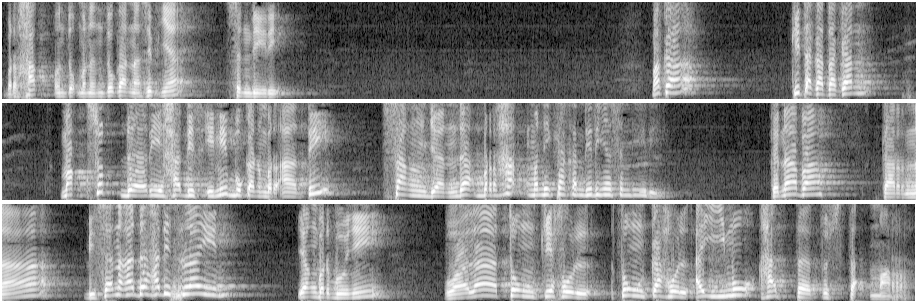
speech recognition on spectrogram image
berhak untuk menentukan nasibnya sendiri. Maka kita katakan maksud dari hadis ini bukan berarti sang janda berhak menikahkan dirinya sendiri. Kenapa? Karena di sana ada hadis lain yang berbunyi wala tungkihul tungkahul aimu hatta tustamar.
